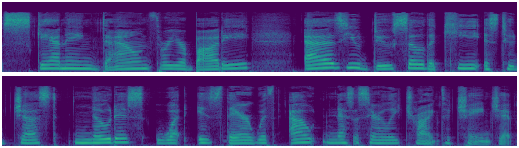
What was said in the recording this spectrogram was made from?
scanning down through your body. As you do so, the key is to just notice what is there without necessarily trying to change it.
